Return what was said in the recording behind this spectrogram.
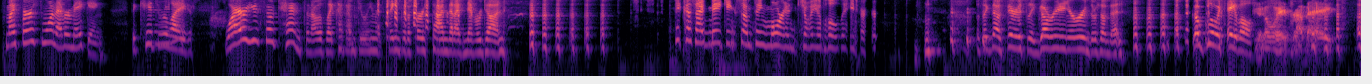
It's my first one ever making. the kids were like, "Why are you so tense?" And I was like, "Cause I'm doing this thing for the first time that I've never done." because I'm making something more enjoyable later. I was like, "No, seriously, go read in your rooms or something. go glue a table." Get away from me.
